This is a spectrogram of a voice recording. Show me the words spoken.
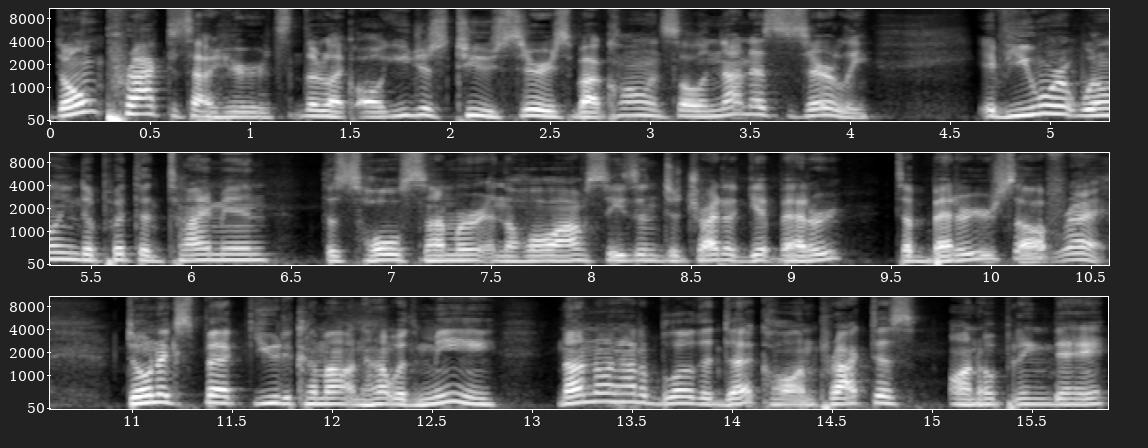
don't practice out here. It's they're like, oh, you just too serious about calling solo. Not necessarily. If you weren't willing to put the time in this whole summer and the whole off season to try to get better, to better yourself, Right. don't expect you to come out and hunt with me, not knowing how to blow the duck call and practice on opening day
